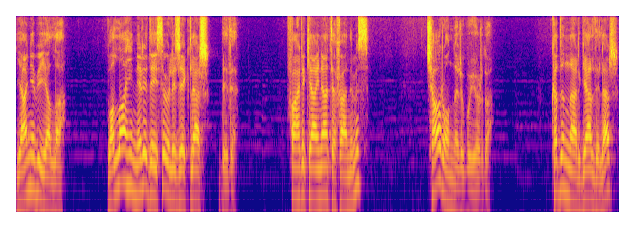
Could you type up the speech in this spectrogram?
Ya Nebiyallah, vallahi neredeyse ölecekler dedi. Fahri Kainat Efendimiz, çağır onları buyurdu. Kadınlar geldiler.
